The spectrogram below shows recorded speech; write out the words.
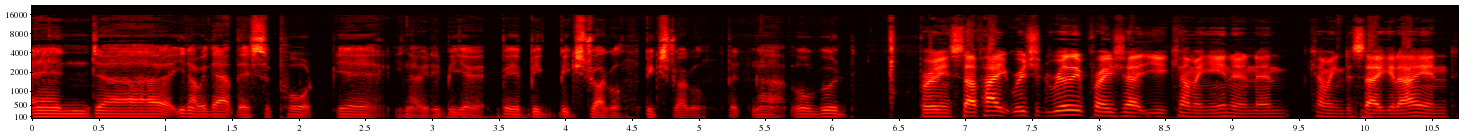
And uh, you know, without their support, yeah, you know, it'd be a be a big, big struggle, big struggle. But no, all good. Brilliant stuff. Hey, Richard, really appreciate you coming in and, and coming to say good day and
